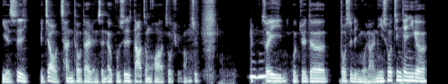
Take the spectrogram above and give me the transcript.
也是比较参透在人生，而不是大众化的作曲方式。嗯，所以我觉得都是灵魂啊。你说今天一个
